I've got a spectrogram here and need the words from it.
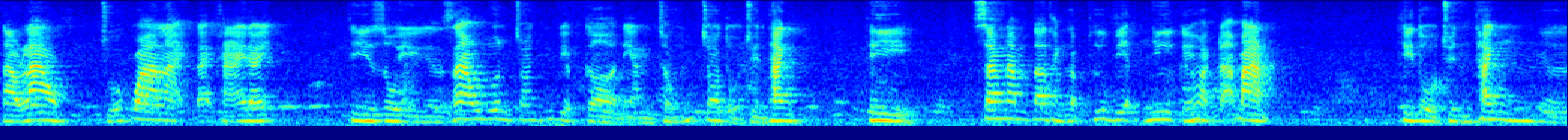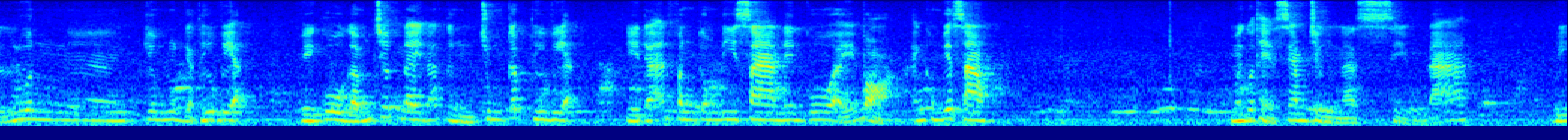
tào lao, chúa qua lại đại khái đấy, thì rồi giao luôn cho những việc cờ đèn chống cho tổ truyền thanh. Thì sang năm ta thành lập thư viện như kế hoạch đã bàn thì tổ truyền thanh ờ, luôn ờ, kiêm luôn cả thư viện. Vì cô gấm trước đây đã từng trung cấp thư viện, thì đã phân công đi xa nên cô ấy bỏ. Anh không biết sao. Mới có thể xem chừng là xỉu đã bị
